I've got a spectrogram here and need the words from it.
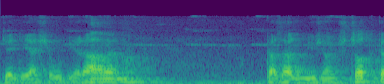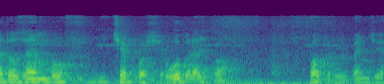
Kiedy ja się ubierałem, kazali mi wziąć szczotkę do zębów i ciepło się ubrać, bo podróż będzie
